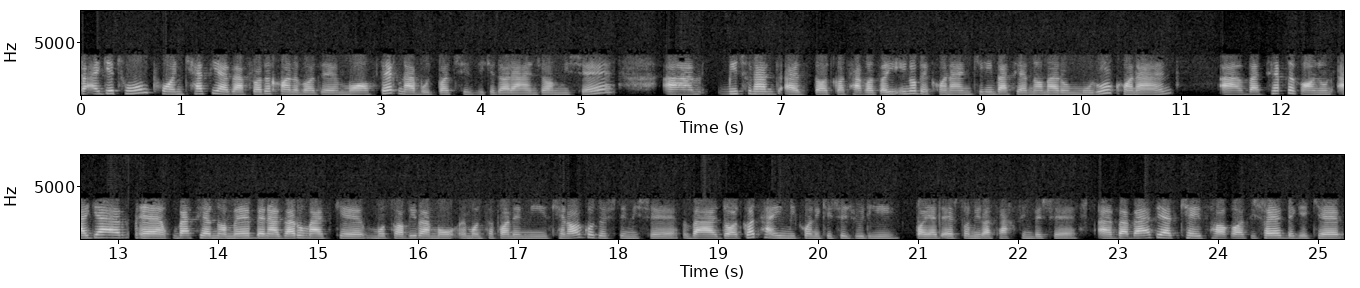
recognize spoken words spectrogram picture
و اگه تو اون point کسی از افراد خانواده موافق نبود با چیزی که داره انجام میشه می‌تونن از دادگاه تقاضای اینو بکنن که این وصیت نامه رو مرور کنن و طبق قانون. اگر وصیت نامه به نظر اومد که مساوی و منصفانه نیست کنار گذاشته میشه و دادگاه تعیین می‌کنه که چجوری باید ارث و میراث تقسیم بشه. و بعضی از کیس ها قاضی شاید بگه که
